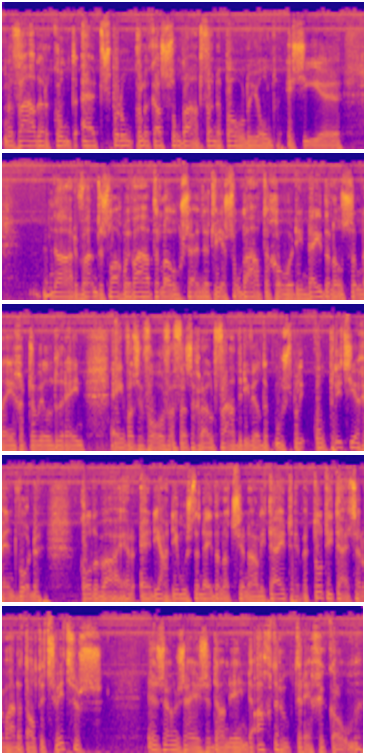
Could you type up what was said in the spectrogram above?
Mijn vader komt uitspronkelijk als soldaat van Napoleon. Is hij... Uh, naar de slag bij Waterloo zijn het weer soldaten geworden in het Nederlandse leger. Toen wilde er een, een van zijn, voor, van zijn grootvader, die wilde, politieagent worden. Koddebaaier. En ja, die moest een Nederlandse nationaliteit hebben. Tot die tijd waren het altijd Zwitsers. En zo zijn ze dan in de Achterhoek terechtgekomen.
